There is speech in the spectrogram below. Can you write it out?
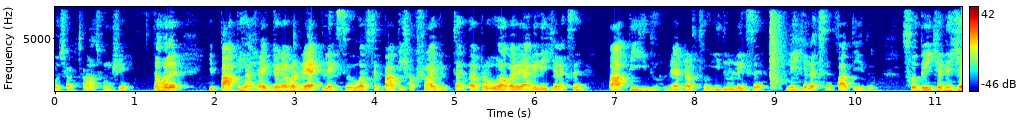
গোস অর্থ রাজহংসী তাহলে এই পাতিহাঁস একজন আবার র্যাট লেখছে ও ভাবছে পাতি সবসময় যুক্ত হয়, তারপর ও আবার আগে লিখে রাখছে পাতি ইঁদুর। র্যাট অর্থ ইঁদুর লেখছে লিখে রাখছে পাতি ইঁদুর। সো দেখে দেখে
